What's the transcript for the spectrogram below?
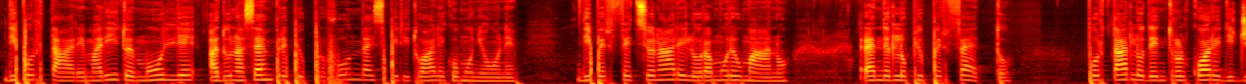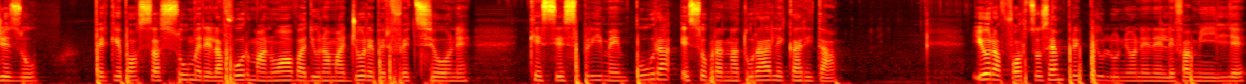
di portare marito e moglie ad una sempre più profonda e spirituale comunione, di perfezionare il loro amore umano, renderlo più perfetto, portarlo dentro il cuore di Gesù perché possa assumere la forma nuova di una maggiore perfezione che si esprime in pura e soprannaturale carità. Io rafforzo sempre più l'unione nelle famiglie,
